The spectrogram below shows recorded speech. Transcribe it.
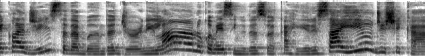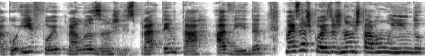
tecladista da banda Journey lá no comecinho da sua carreira, saiu de Chicago e foi para Los Angeles para tentar a vida, mas as coisas não estavam indo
